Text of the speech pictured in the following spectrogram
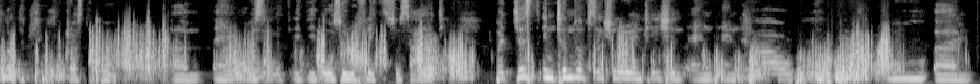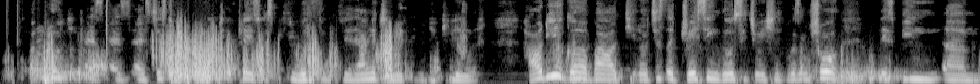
not the truth across the board. Um, and obviously, it, it, also reflects society. But just in terms of sexual orientation and, and how you um, approach it as, as, as just a place, especially with the younger generation you're dealing with, how do you go about, you know, just addressing those situations? Because I'm sure there's been um,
